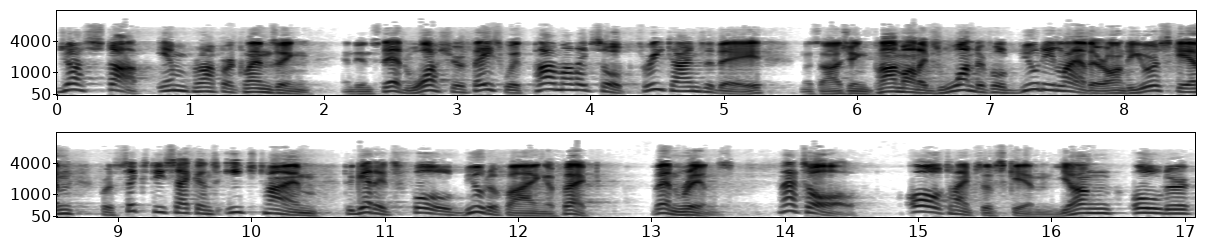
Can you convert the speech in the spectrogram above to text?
Just stop improper cleansing and instead wash your face with Palmolive soap three times a day, massaging Palmolive's wonderful beauty lather onto your skin for 60 seconds each time to get its full beautifying effect. Then rinse. That's all. All types of skin, young, older,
